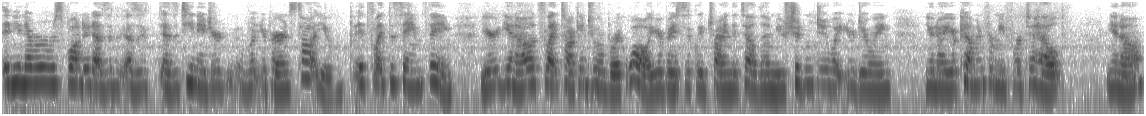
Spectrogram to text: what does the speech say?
and you never responded as a as a as a teenager what your parents taught you. It's like the same thing. You're you know, it's like talking to a brick wall. You're basically trying to tell them you shouldn't do what you're doing. You know, you're coming for me for to help. You know,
